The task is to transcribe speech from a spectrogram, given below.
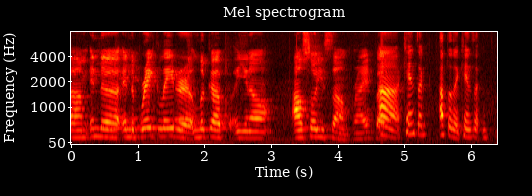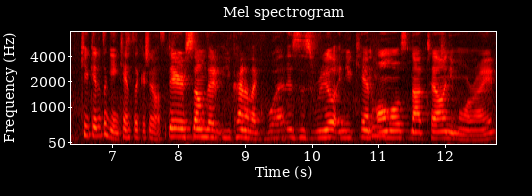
um, in the in the break later, look up. You know, I'll show you some, right? But あ、検索、後で検索、 休憩の時に検索します。there's some that you kind of like, what is this real? And you can almost not tell anymore, right?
